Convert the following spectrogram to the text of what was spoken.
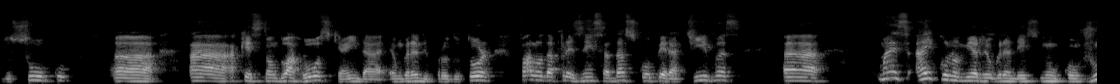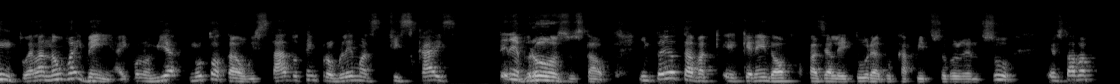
do suco, a, a questão do arroz, que ainda é um grande produtor, falam da presença das cooperativas, a, mas a economia rio-grandense no conjunto, ela não vai bem. A economia no total, o Estado tem problemas fiscais tenebrosos, tal. Então eu estava querendo fazer a leitura do capítulo sobre o Rio Grande do Sul, eu estava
